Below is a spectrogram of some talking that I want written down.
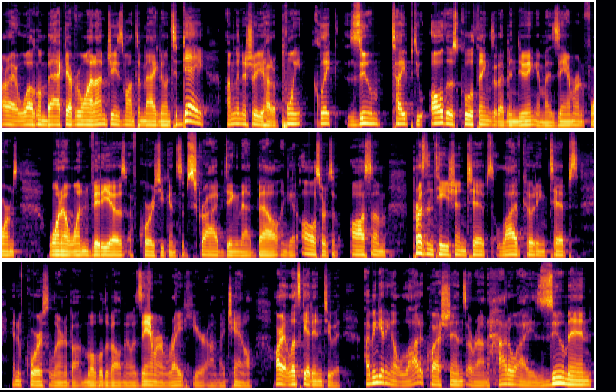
All right, welcome back, everyone. I'm James Montemagno, and today I'm going to show you how to point, click, zoom, type, do all those cool things that I've been doing in my Xamarin Forms 101 videos. Of course, you can subscribe, ding that bell, and get all sorts of awesome presentation tips, live coding tips, and of course, learn about mobile development with Xamarin right here on my channel. All right, let's get into it. I've been getting a lot of questions around how do I zoom in?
